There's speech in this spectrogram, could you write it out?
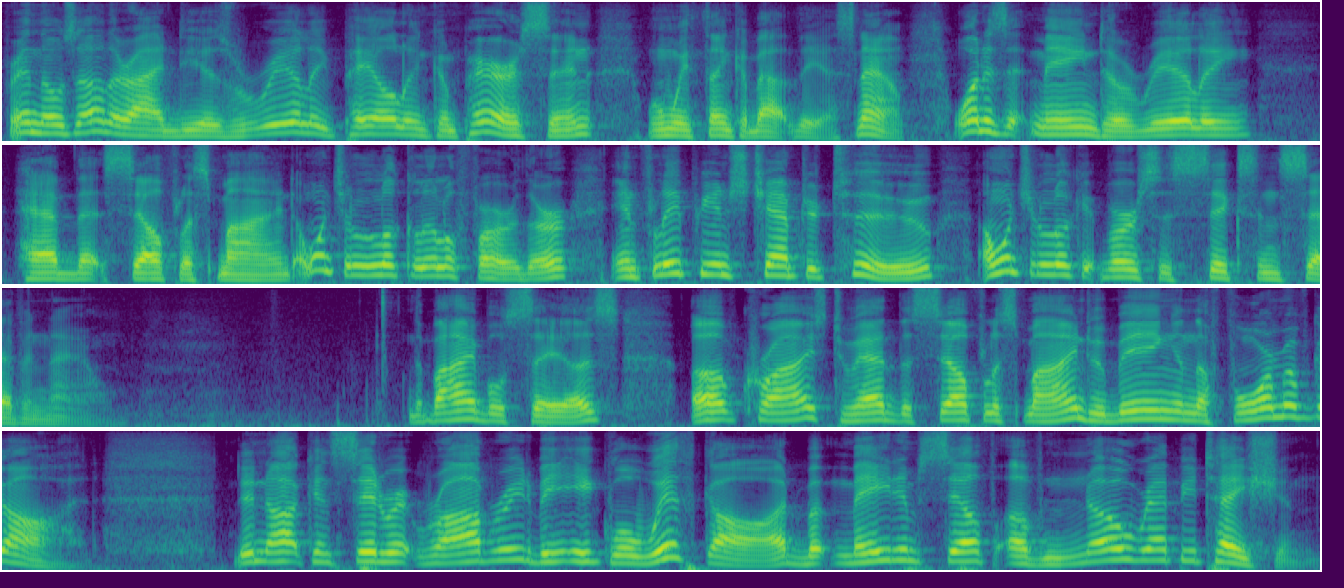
friend, those other ideas really pale in comparison when we think about this. Now, what does it mean to really have that selfless mind? I want you to look a little further. In Philippians chapter 2, I want you to look at verses 6 and 7 now. The Bible says, Of Christ who had the selfless mind, who being in the form of God, did not consider it robbery to be equal with God, but made himself of no reputation,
